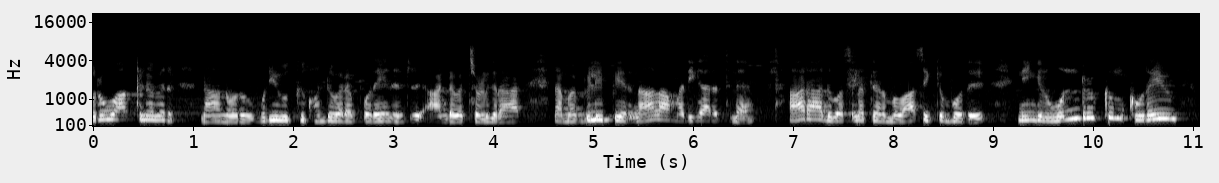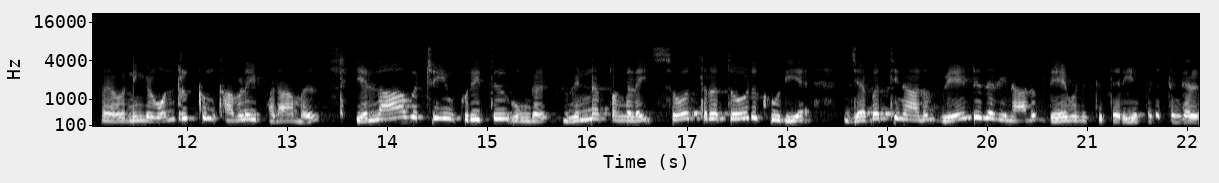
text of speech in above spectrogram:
உருவாக்குனவர் நான் ஒரு முடிவுக்கு கொண்டு வர போறேன் என்று ஆண்டவர் சொல்கிறார். நம்ம பிலிப்பியர் நாலாம் அதிகாரத்துல ஆறாவது வசனத்தை நம்ம வாசிக்கும் போது நீங்கள் ஒன்றுக்கும் குறை நீங்கள் ஒன்றுக்கும் கவலைப்படாமல் எல்லாவற்றையும் குறித்து உங்கள் விண்ணப்பங்களை சோத்திரத்தோடு கூடிய ஜெபத்தினாலும் வேண்டுதலினாலும் தேவனுக்கு தெரியப்படுத்துங்கள்.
